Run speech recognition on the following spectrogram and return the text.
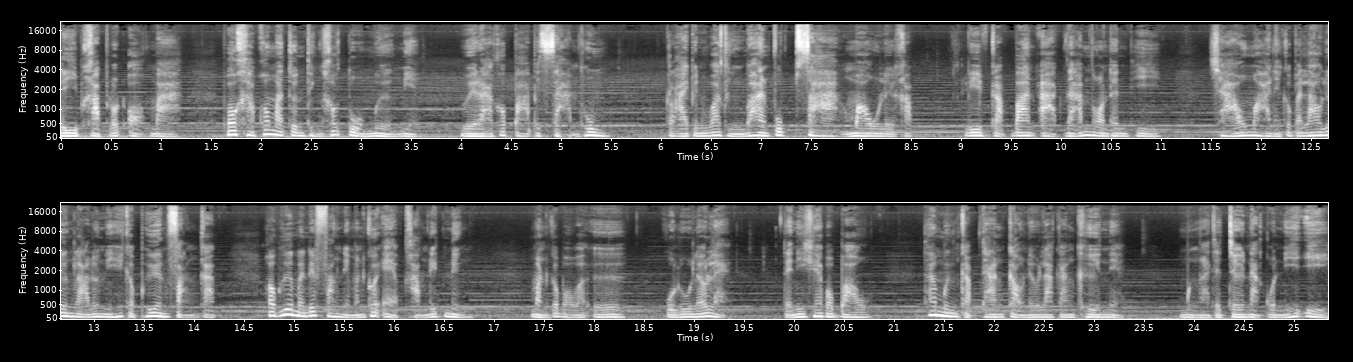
รีบขับรถออกมาพอขับเข้ามาจนถึงเข้าตัวเมืองเนี่ย เวลาก็ปาไปสามทุ่ม กลายเป็นว่าถึงบ้านปุ๊บส่างเมาเลยครับ รีบกลับบ้านอาบน้ำนอนทันที เช้ามาเนี่ยก็ไปเล่าเรื่องราวเรื่องนี้ให้กับเพื่อนฟังครับพอเพื่อนมันได้ฟังเนี่ยมันก็แอบขำนิดนึง มันก็บอกว่าเออ กูรู้แล้วแหละ แต่นี่แค่เบาๆ ถ้ามึงกลับทางเก่าในเวลากลางคืนเนี่ย มึงอาจจะเจอหนักกว่านี้อีก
